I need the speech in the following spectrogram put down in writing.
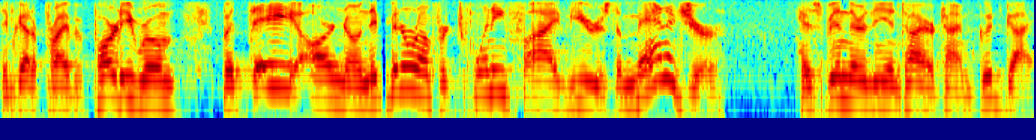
They've got a private party room, but they are known. They've been around for 25 years. The manager has been there the entire time. Good guy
